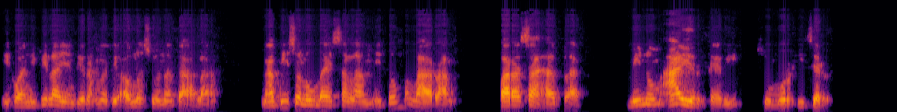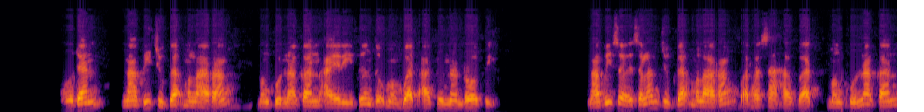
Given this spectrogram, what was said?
ikhwan yang dirahmati Allah SWT Nabi Shallallahu Alaihi Wasallam itu melarang para sahabat minum air dari sumur hijr. Kemudian Nabi juga melarang menggunakan air itu untuk membuat adonan roti. Nabi SAW juga melarang para sahabat menggunakan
